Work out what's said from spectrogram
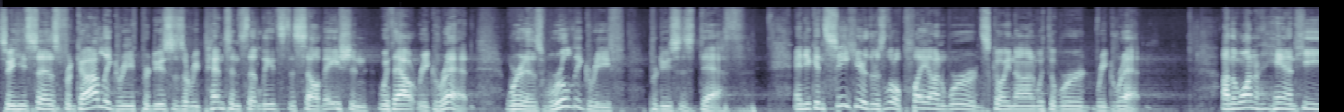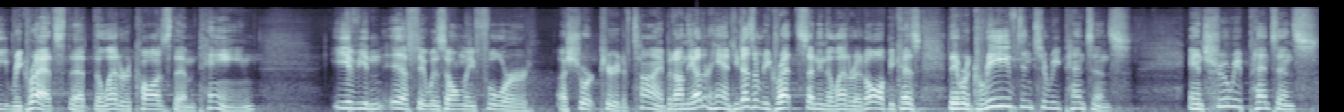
So he says, For godly grief produces a repentance that leads to salvation without regret, whereas worldly grief produces death. And you can see here there's a little play on words going on with the word regret. On the one hand, he regrets that the letter caused them pain, even if it was only for a short period of time. But on the other hand, he doesn't regret sending the letter at all because they were grieved into repentance. And true repentance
